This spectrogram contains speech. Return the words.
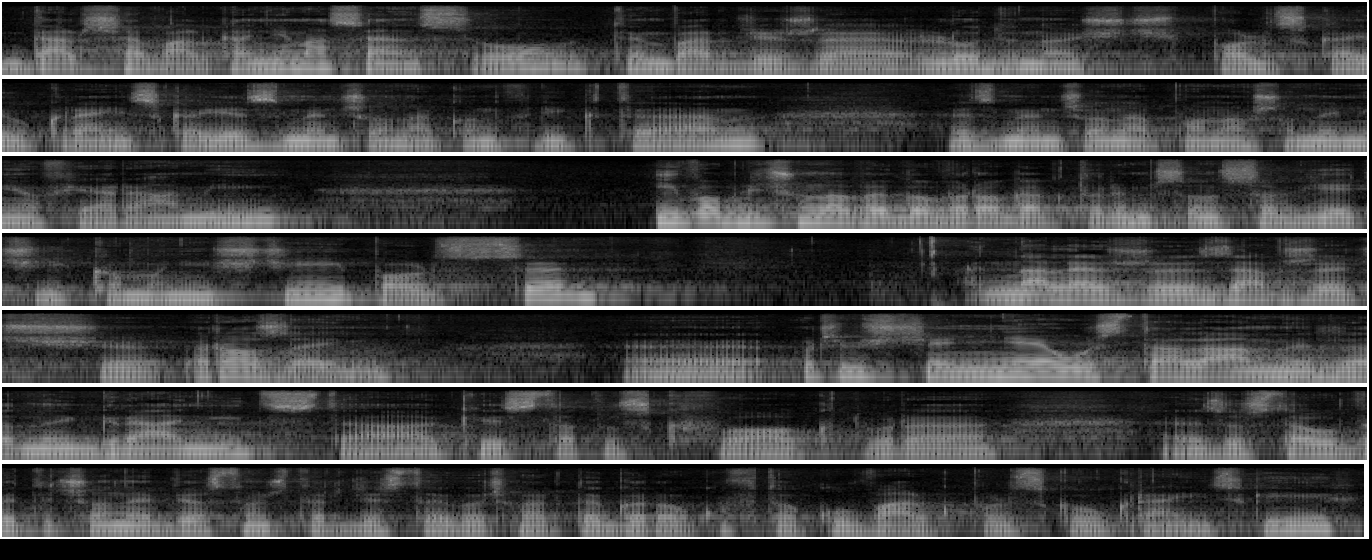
dalsza walka nie ma sensu, tym bardziej, że ludność polska i ukraińska jest zmęczona konfliktem, zmęczona ponoszonymi ofiarami i w obliczu nowego wroga, którym są Sowieci i komuniści polscy, należy zawrzeć rozejm. E, oczywiście nie ustalamy żadnych granic, tak? jest status quo, które zostało wytyczone wiosną 1944 roku w toku walk polsko-ukraińskich,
